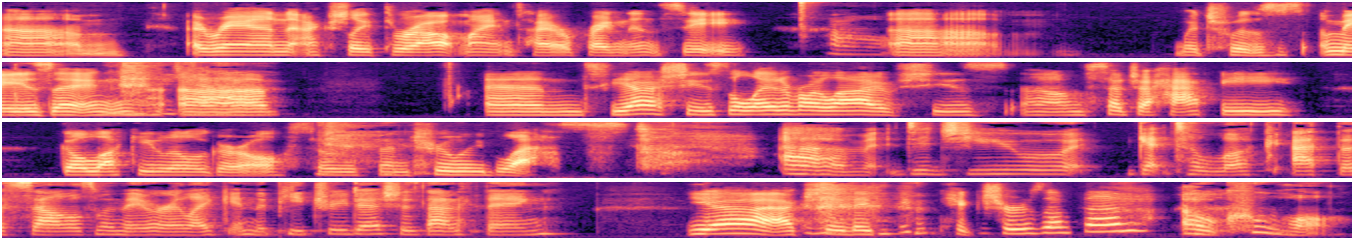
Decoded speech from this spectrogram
Um, I ran actually throughout my entire pregnancy, oh. um, which was amazing. yeah. Uh, and yeah, she's the light of our lives. She's um, such a happy, go lucky little girl. So we've been truly blessed. Um, did you get to look at the cells when they were like in the petri dish? Is that a thing? Yeah, actually, they take pictures of them. Oh, cool.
